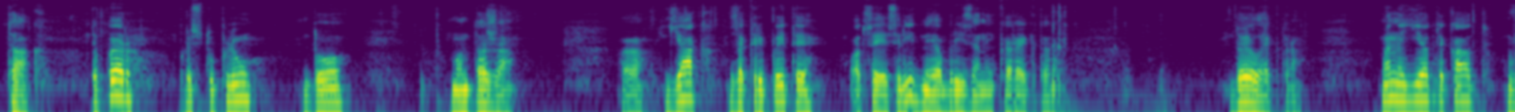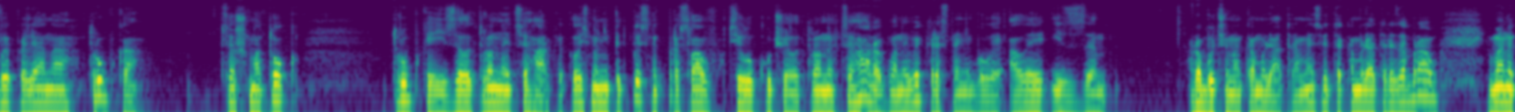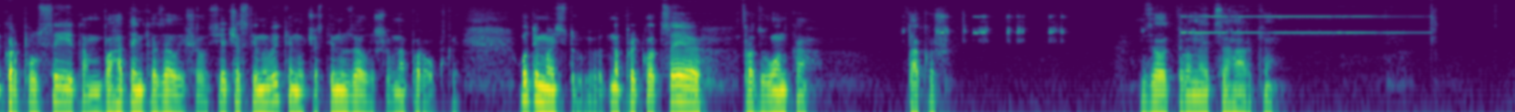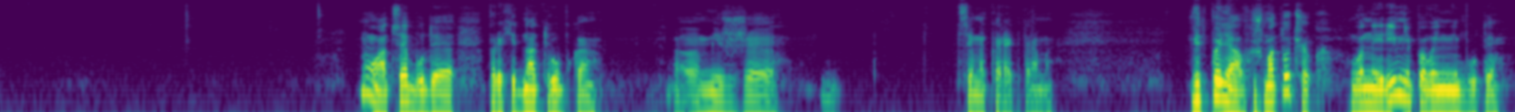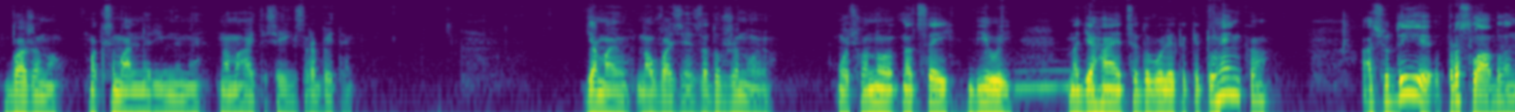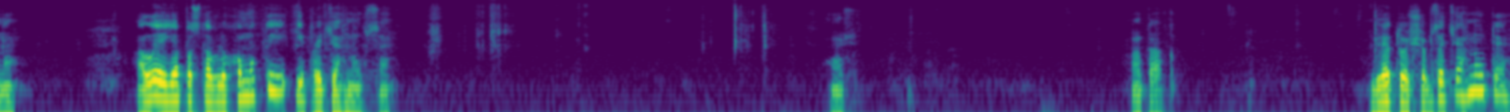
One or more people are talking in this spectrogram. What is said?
Так, тепер приступлю до монтажа. Е, Як закріпити оцей рідний обрізаний коректор? До електро. У мене є така от випиляна трубка. Це шматок трубки із електронної цигарки. Колись мені підписник прислав цілу кучу електронних цигарок, вони використані були, але із робочими акумуляторами. Я звідти акумулятори забрав, і в мене корпуси там багатенько залишилось. Я частину викинув, частину залишив на поробки. От і майструю. От, Наприклад, це продзвонка також з електронної цигарки. Ну, а це буде перехідна трубка е, між е, цими коректорами. Відпиляв шматочок, вони рівні повинні бути, бажано максимально рівними. Намагайтеся їх зробити. Я маю на увазі за довжиною. Ось воно на цей білий надягається доволі таки тугенько, а сюди прослаблене. Але я поставлю хомути і притягну все. Ось. Отак. Для того, щоб затягнути,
